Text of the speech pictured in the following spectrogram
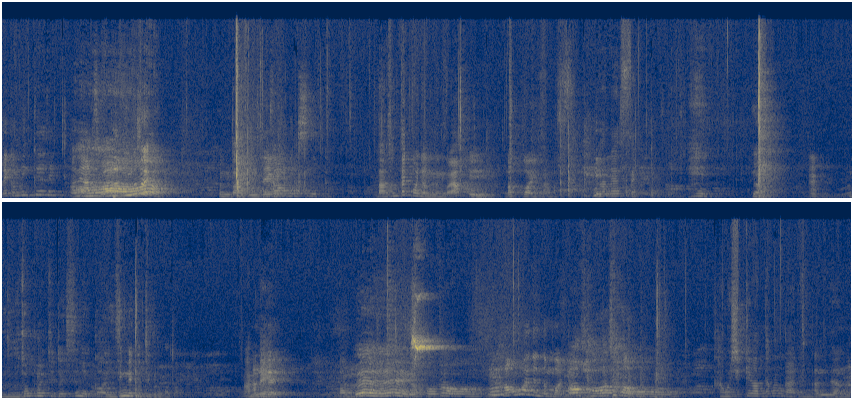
내가 핑크색. 아, 아니, 안 와, 좋아. 핑크색. 그럼 나도 이제 내가 만들었으니까. 난 선택권이 없는 거야? 응, 나과 이거 알았어. 하늘색. 야, 우리 우정 팔찌도 했으니까 인생 내거 찍으러 가자. 안 돼. 아 왜? 야 가자. 우리 학원 가야 된단 말이야. 아 가자. 가고 싶긴 한데 학원 가야 된다. 안 돼, 안 돼.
